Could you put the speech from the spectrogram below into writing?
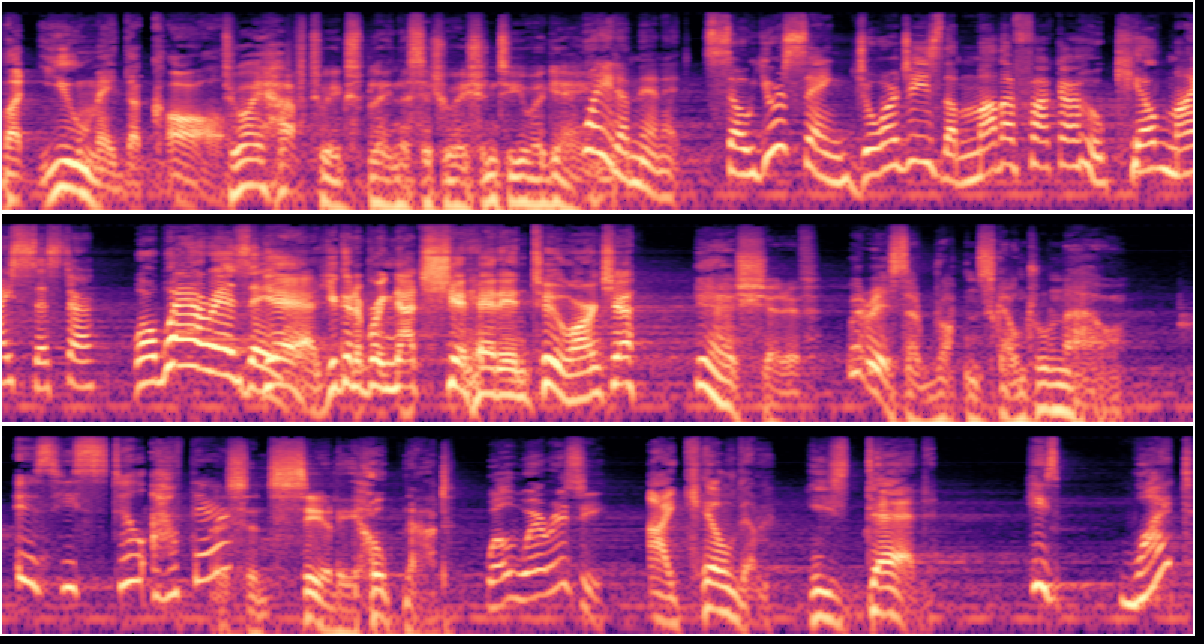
but you made the call. Do I have to explain the situation to you again? Wait a minute. So you're saying Georgie's the motherfucker who killed my sister? Well, where is he? Yeah, you're gonna bring that shithead in too, aren't you? Yes, Sheriff. Where is that rotten scoundrel now? Is he still out there? I sincerely hope not. Well, where is he? I killed him. He's dead. He's... what?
